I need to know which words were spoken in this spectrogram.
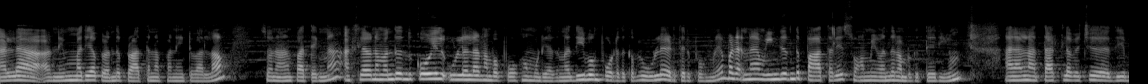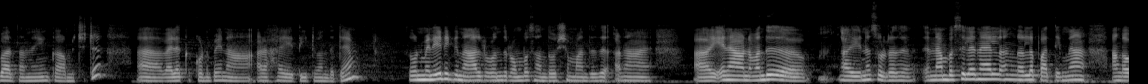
நல்லா நிம்மதியாக அப்புறம் வந்து பிரார்த்தனை பண்ணிட்டு வரலாம். ஸோ நான் பார்த்தீங்கன்னா ஆக்சுவலாக நம்ம வந்து இந்த கோயில் உள்ளெல்லாம் நம்ம போக முடியாதுங்க. தீபம் போட்டதுக்கப்புறம் உள்ளே எடுத்துகிட்டு போக முடியும். பட் நான் இங்கேருந்து பார்த்தாலே சுவாமி வந்து நமக்கு தெரியும். அதனால் நான் தட்டில் வச்சு தீபார்த்தனையும் காமிச்சிட்டு விளக்கு கொண்டு போய் நான் அழகாக ஏற்றிட்டு வந்துட்டேன். ஸோ உண்மையிலேயே எனக்கு நாள் வந்து ரொம்ப சந்தோஷமாக இருந்தது. ஆனால் ஏன்னா நான் வந்து என்ன சொல்கிறது நம்ம சில நேரங்களில் பார்த்திங்கன்னா அங்கே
